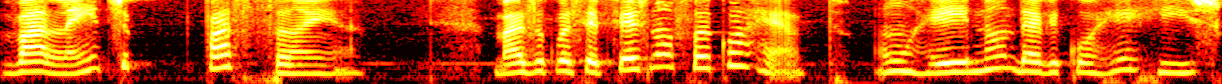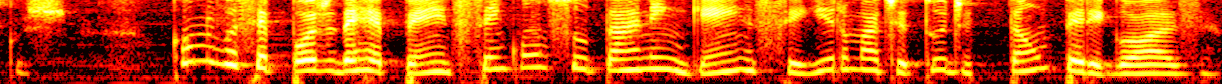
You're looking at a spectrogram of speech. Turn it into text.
valente façanha. Mas o que você fez não foi correto. Um rei não deve correr riscos. Como você pôde, de repente, sem consultar ninguém, seguir uma atitude tão perigosa?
